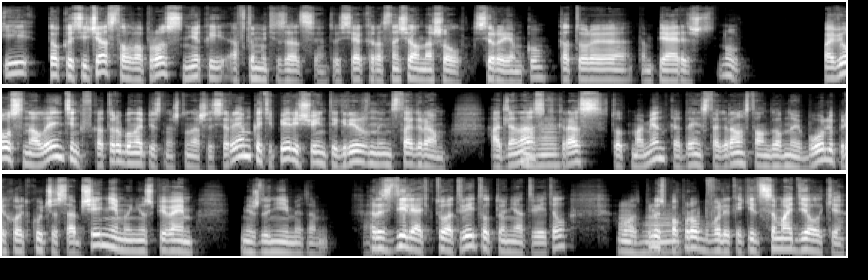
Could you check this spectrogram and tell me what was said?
И только сейчас стал вопрос некой автоматизации. То есть я как раз сначала нашел CRM-ку, которая там пиарит, ну, повелся на лендинг, в котором было написано, что наша CRM теперь еще интегрирована Инстаграм. А для нас угу. как раз в тот момент, когда Инстаграм стал головной болью, приходит куча сообщений, мы не успеваем между ними там разделять, кто ответил, кто не ответил. Вот. Плюс попробовали какие-то самоделки.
